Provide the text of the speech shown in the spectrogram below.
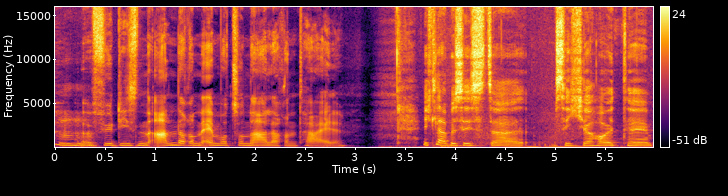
mhm. Äh, für diesen anderen emotionaleren Teil. Ich glaube, es ist äh, sicher heute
